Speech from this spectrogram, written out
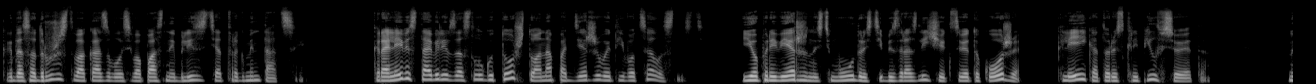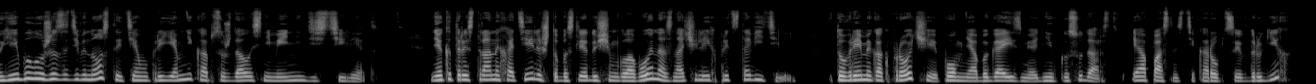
когда Содружество оказывалось в опасной близости от фрагментации. Королеве ставили в заслугу то, что она поддерживает его целостность. Ее приверженность, мудрость и безразличие к цвету кожи – клей, который скрепил все это. Но ей было уже за 90, и тема преемника обсуждалась не менее 10 лет. Некоторые страны хотели, чтобы следующим главой назначили их представителей, в то время как прочие, помня об эгоизме одних государств и опасности коррупции в других,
